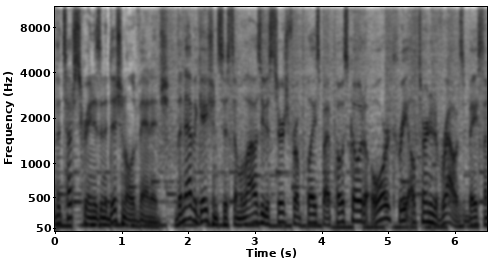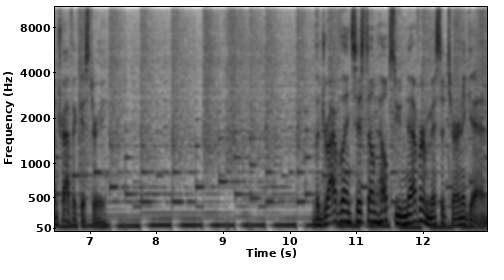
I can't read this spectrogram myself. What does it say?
The touchscreen is an additional advantage. The navigation system allows you to search for a place by postcode or create alternative routes based on traffic history. The driveline system helps you never miss a turn again.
